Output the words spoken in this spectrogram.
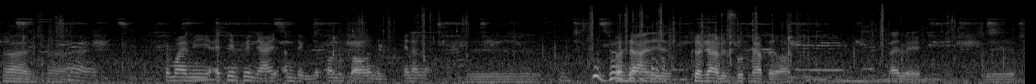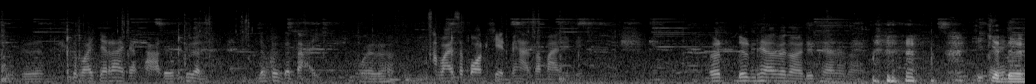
ใช่ใช่ใช่ ทำไมมีไอเทมเคลื่อนย้ายอันหนึ่งแล้วก็ลูกซองอันหนึ่งแค่นั้นแหละเคลื่อนย้ายเคลื่อนย้ายเป็นชุดแมปเลยวะได้เลยเกินสบายจะได้คาถาโดยเพื่อน แล้วเพื่อนก็ตายไว้แล้วสบายสปอนเขตไปหาสบายหน่อยดิเออดึงแทนไปหน่อยดึงแทนไปหน่อยขี้เกียจเดิน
